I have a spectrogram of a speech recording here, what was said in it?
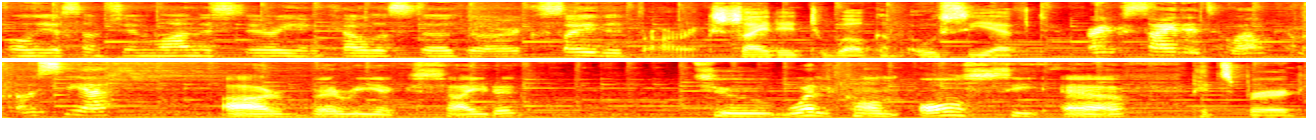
Holy Assumption Monastery in Calistoga are excited. are excited to welcome OCF Are excited to welcome OCF Are very excited to welcome OCF Pittsburgh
